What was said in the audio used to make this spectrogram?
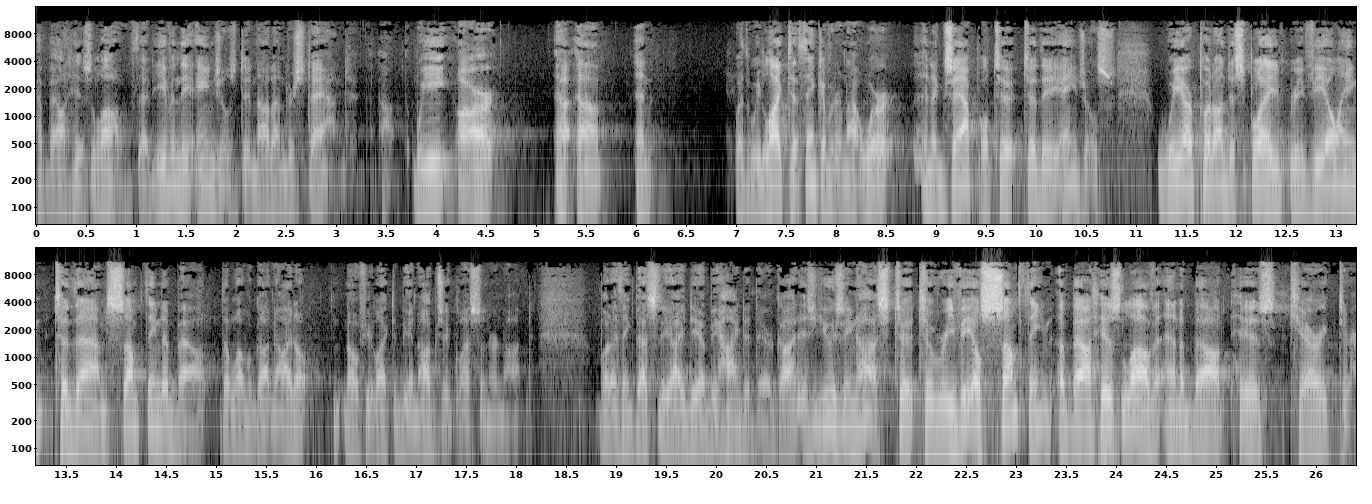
about his love that even the angels did not understand. Uh, we are, uh, uh, and whether we like to think of it or not, we're an example to, to the angels. We are put on display revealing to them something about the love of God. Now, I don't know if you like to be an object lesson or not, but I think that's the idea behind it there. God is using us to, to reveal something about His love and about His character.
